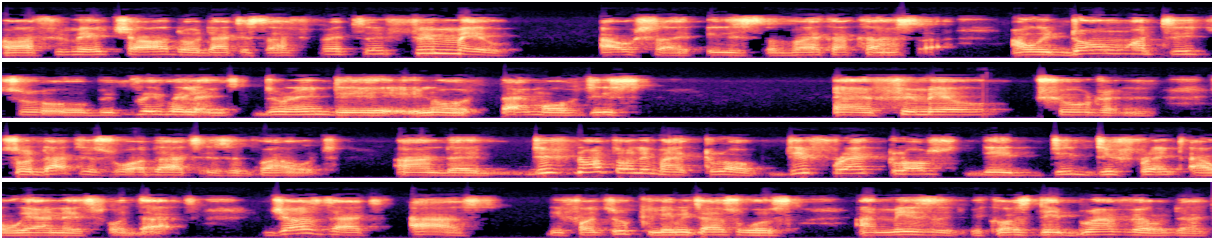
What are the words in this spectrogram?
our female child or that is affecting female outside is cervical cancer. And we don't want it to be prevalent during the you know time of these uh, female children. So that is what that is about. And uh, diff- not only my club, different clubs they did different awareness for that. Just that us, the 42 kilometers was amazing because they marveled that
